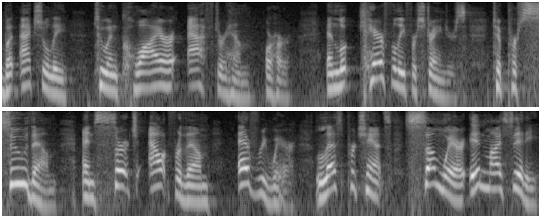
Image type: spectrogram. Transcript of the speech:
but actually to inquire after him or her and look carefully for strangers, to pursue them and search out for them everywhere lest perchance somewhere in my city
